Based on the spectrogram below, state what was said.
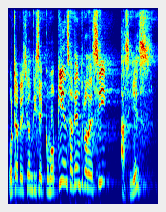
Otra versión dice, como piensa dentro de sí, así es.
